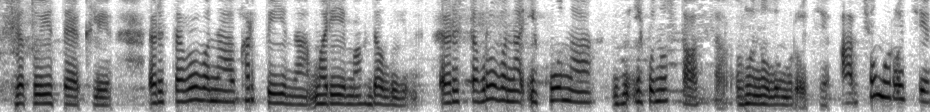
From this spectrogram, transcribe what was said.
Святої Теклі, реставрована картина Марії Магдалини, реставрована ікона з іконостаса в минулому році. А в цьому році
